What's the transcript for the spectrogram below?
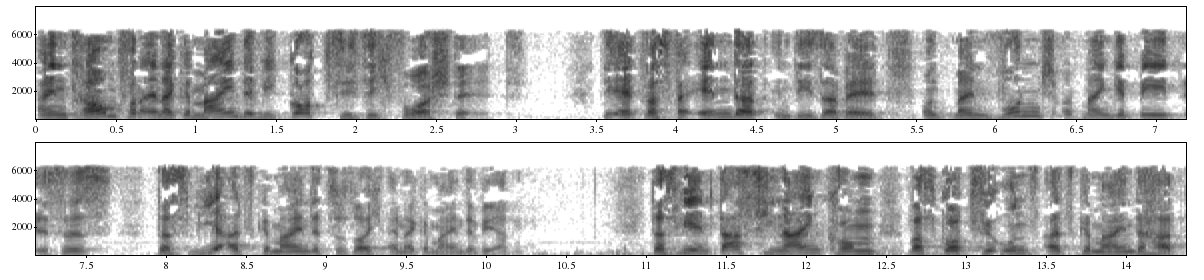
Einen Traum von einer Gemeinde, wie Gott sie sich vorstellt die etwas verändert in dieser Welt. Und mein Wunsch und mein Gebet ist es, dass wir als Gemeinde zu solch einer Gemeinde werden. Dass wir in das hineinkommen, was Gott für uns als Gemeinde hat.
